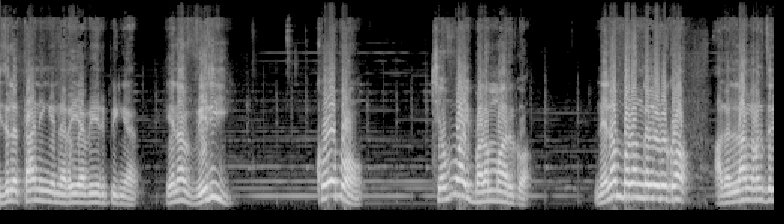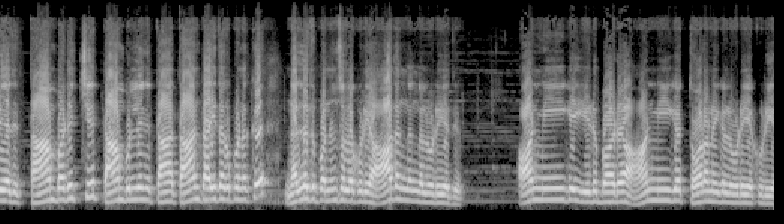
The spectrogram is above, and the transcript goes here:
இதில் தான் நீங்கள் நிறையாவே இருப்பீங்க. ஏன்னா வெறி கோபம் செவ்வாய் பலமாக இருக்கும். நிலம்பலங்கள் இருக்கும். அதெல்லாம் கணக்கு தெரியாது. தான் படித்து தான் பிள்ளைங்க தான் தான் தாய் தகப்பனுக்கு நல்லது பண்ணுன்னு சொல்லக்கூடிய ஆதங்கங்களுடையது. ஆன்மீக ஈடுபாடு ஆன்மீக தோரணைகள் உடையக்கூடிய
